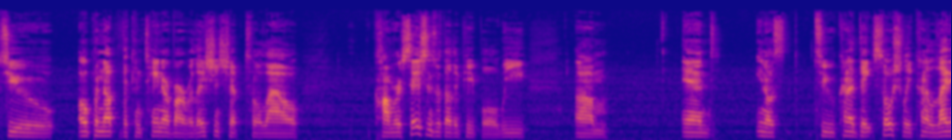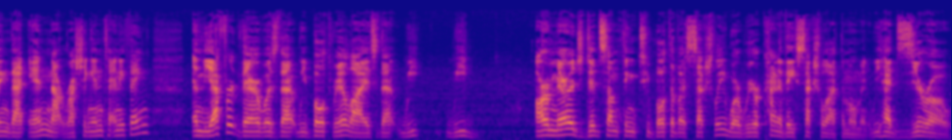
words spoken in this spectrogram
to open up the container of our relationship to allow conversations with other people. We um and you know to kind of date socially, kind of letting that in, not rushing into anything. And the effort there was that we both realized that we we our marriage did something to both of us sexually where we were kind of asexual at the moment. We had zero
